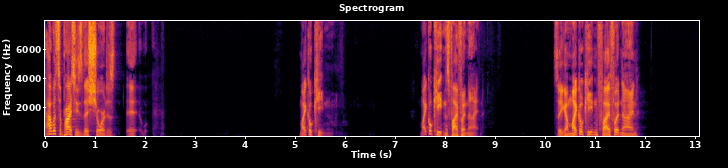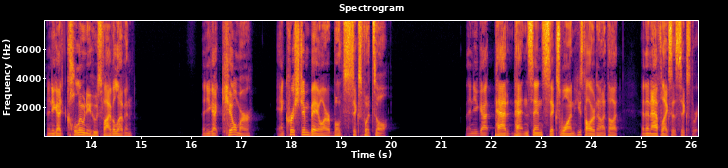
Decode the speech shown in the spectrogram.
I was surprised he's this short, is it, eh, Michael Keaton. Michael Keaton is five foot nine. So you got Michael Keaton, five foot nine. Then you got Clooney, who's five eleven. Then you got Kilmer and Christian Bale are both six foot tall. Then you got Pat Pattinson, six one. He's taller than I thought. And then Affleck's at six three.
